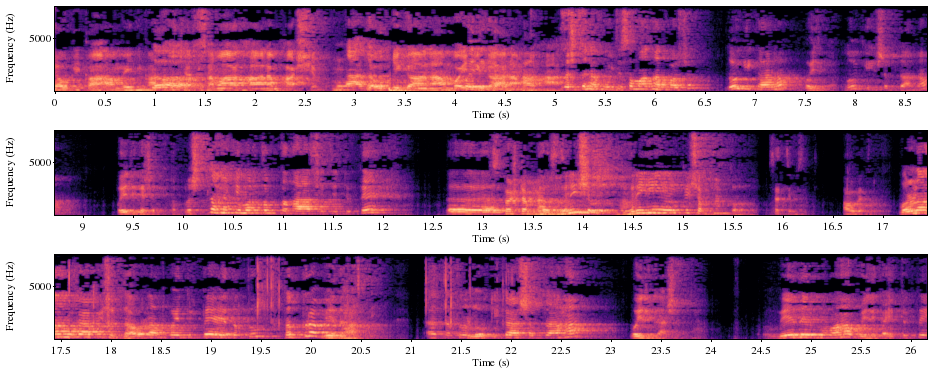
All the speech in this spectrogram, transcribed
लौकिकानां वैदिकानां समाधानभाष्यं लौकिकानां वैदिकानां प्रश्नः भवति समाधानभाष्यं लौकिकानां वैदिक लौकिकशब्दानां वैदिकशब्दः प्रश्नः किमर्थं तथा आसीत् इत्युक्ते स्पष्टं ध्वनिः ध्वनिः अपि शब्दः करोति। सत्यं सत्यम् वर्णात्मक शब्दः वर्णात्मक इत्युक्ते तत्तु तत्र भेदः अस्ति तत्र लौकिकाः शब्दाः वैदिकाः शब्दाः वेदे भवः वैदिक इत्युक्ते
